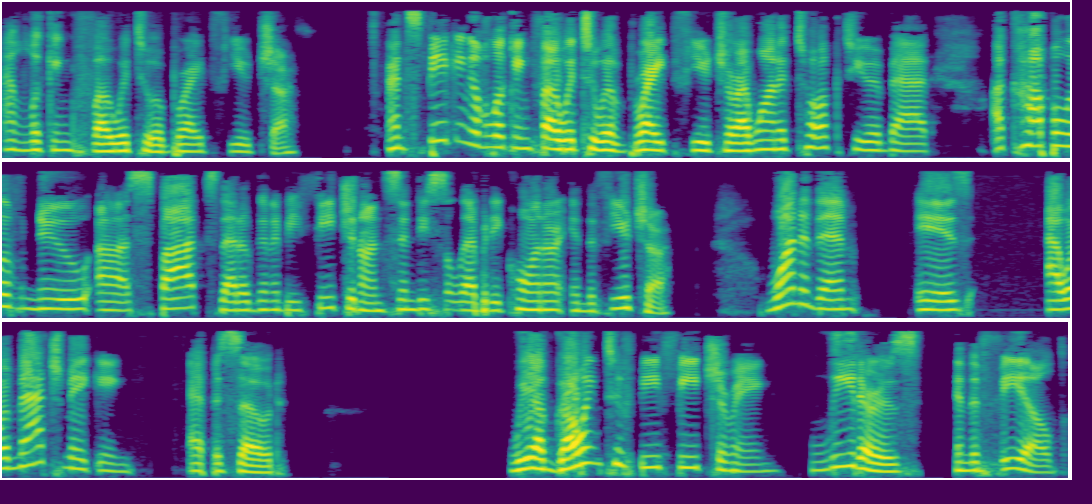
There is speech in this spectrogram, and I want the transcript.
and looking forward to a bright future. And speaking of looking forward to a bright future, I want to talk to you about a couple of new uh, spots that are going to be featured on Cindy Celebrity Corner in the future. One of them is our matchmaking episode. We are going to be featuring leaders in the field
